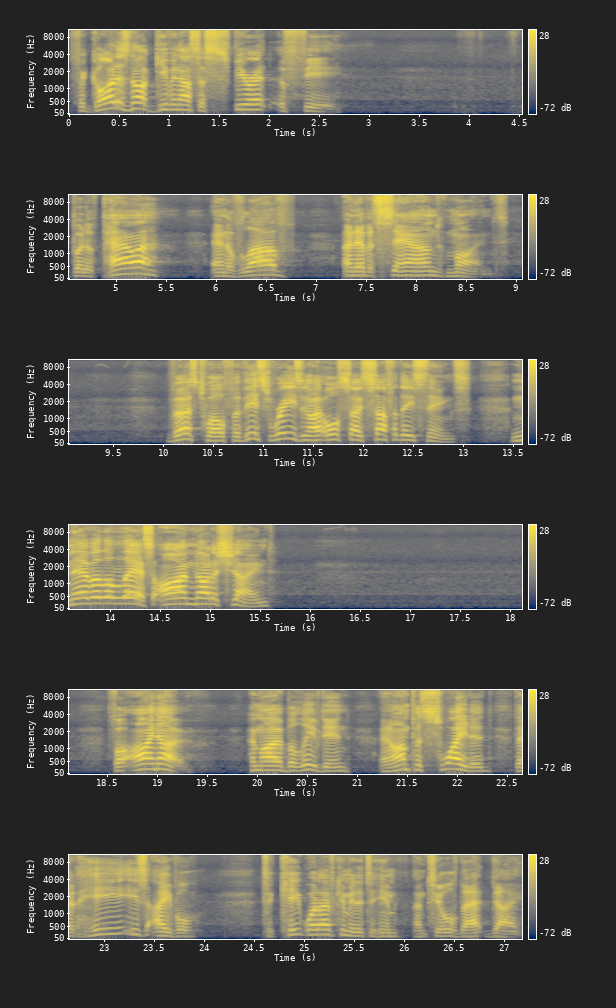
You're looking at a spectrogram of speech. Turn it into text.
For God has not given us a spirit of fear, but of power and of love and of a sound mind. Verse 12 For this reason I also suffer these things. Nevertheless, I'm not ashamed, for I know whom I have believed in, and I'm persuaded that he is able to keep what I've committed to him until that day.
